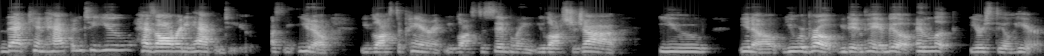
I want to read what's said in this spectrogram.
that can happen to you has already happened to you. You know, you lost a parent, you lost a sibling, you lost your job, you, you know, you were broke, you didn't pay a bill, and look, you're still here.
